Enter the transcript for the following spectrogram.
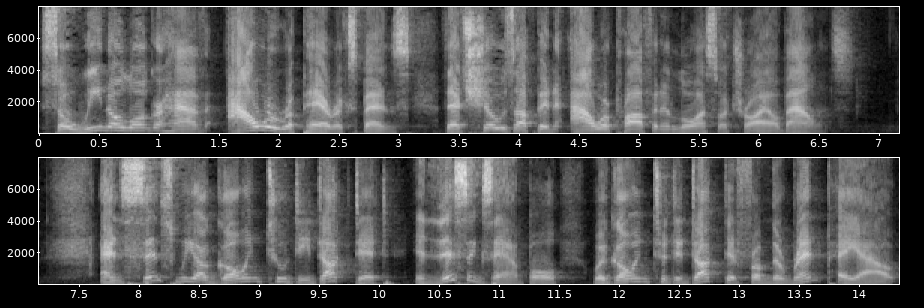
so we no longer have our repair expense that shows up in our profit and loss or trial balance. And since we are going to deduct it, in this example, we're going to deduct it from the rent payout.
